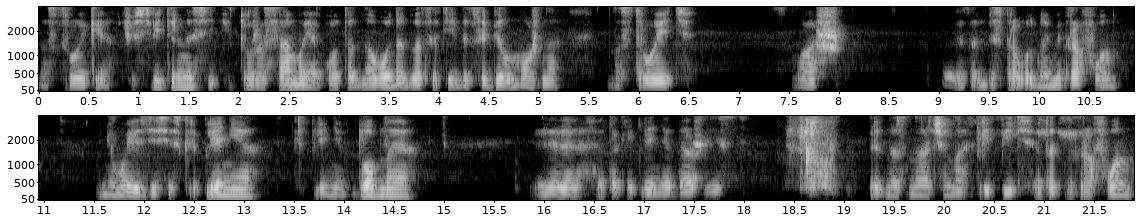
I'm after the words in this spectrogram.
настройки чувствительности и то же самое от 1 до 20 дБ можно настроить ваш этот беспроводной микрофон. У него есть здесь есть крепление. Крепление удобное. Э, это крепление даже есть предназначено крепить этот микрофон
